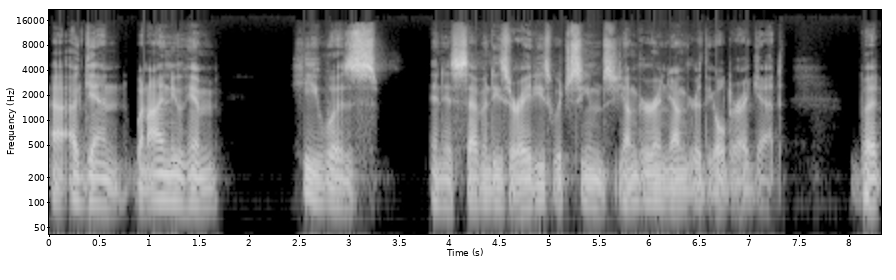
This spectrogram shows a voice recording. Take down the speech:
Uh, again, when I knew him, he was in his 70s or 80s, which seems younger and younger the older I get. But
